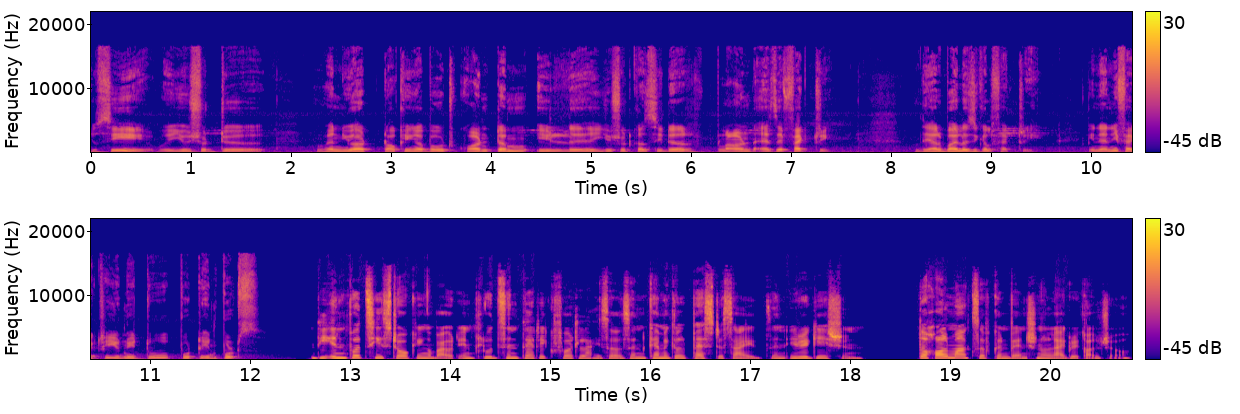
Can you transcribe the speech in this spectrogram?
You see, you should, uh, when you are talking about quantum yield, you should consider plant as a factory. They are biological factory. In any factory, you need to put inputs the inputs he's talking about include synthetic fertilizers and chemical pesticides and irrigation, the hallmarks of conventional agriculture.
